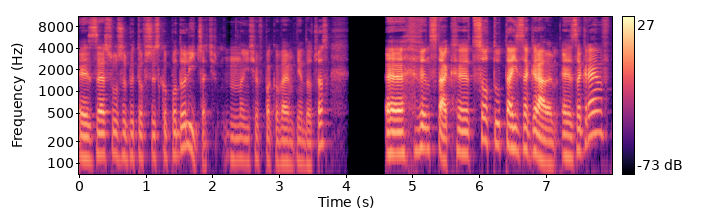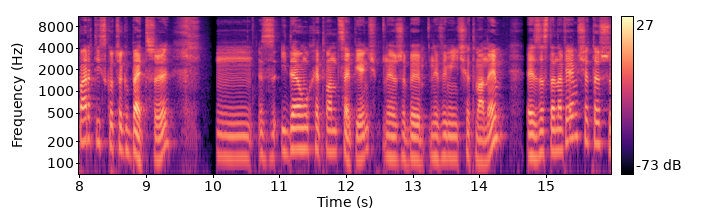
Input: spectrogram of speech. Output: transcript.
e, zeszło, żeby to wszystko podoliczać. No i się wpakowałem w niedoczas. E, więc tak, e, co tutaj zagrałem? E, zagrałem w partii skoczek B3 mm, z ideą hetman C5, e, żeby wymienić hetmany. E, Zastanawiałem się też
